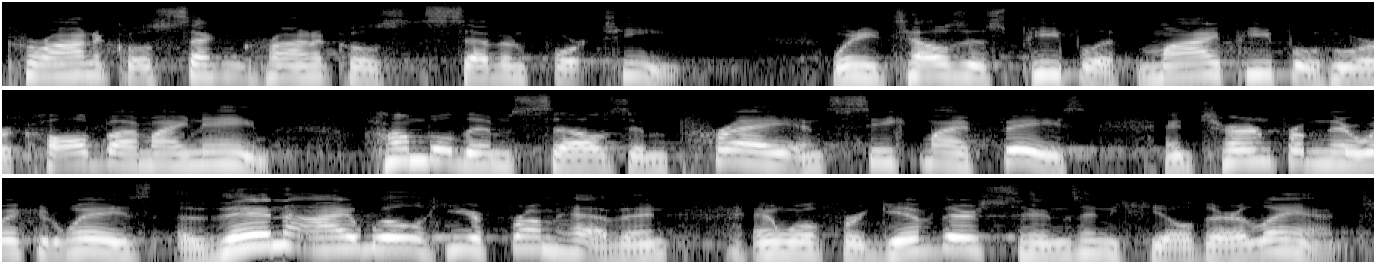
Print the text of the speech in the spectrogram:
Chronicles, Second Chronicles 7:14, when he tells his people, if my people who are called by my name humble themselves and pray and seek my face and turn from their wicked ways, then I will hear from heaven and will forgive their sins and heal their land.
